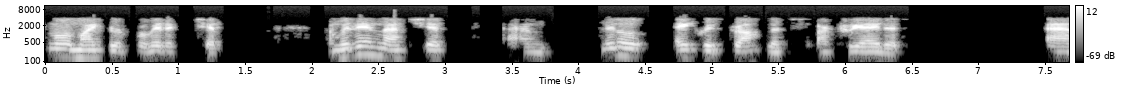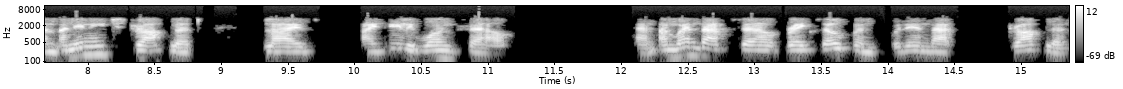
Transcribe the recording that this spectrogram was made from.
small microfluidic chip. And within that chip, um, little aqueous droplets are created. Um, and in each droplet lies ideally one cell. Um, and when that cell breaks open within that droplet,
